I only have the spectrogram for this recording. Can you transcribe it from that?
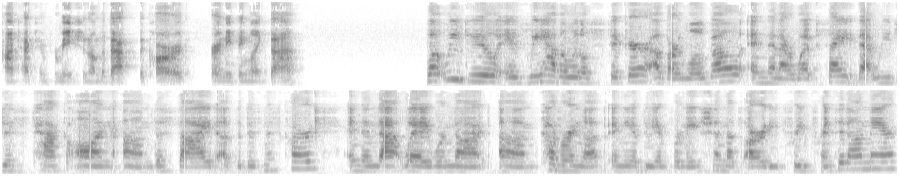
contact information on the back of the card or anything like that? What we do is we have a little sticker of our logo and then our website that we just tack on um, the side of the business card. And then that way we're not um, covering up any of the information that's already pre-printed on there,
